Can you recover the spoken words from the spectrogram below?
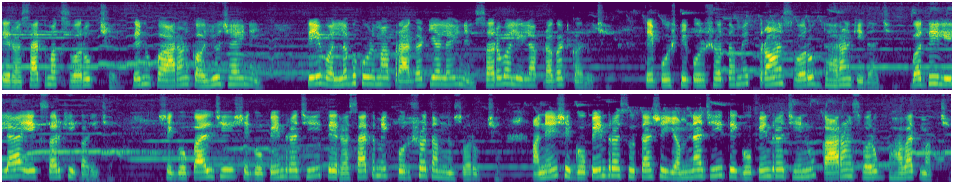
તે રસાત્મક સ્વરૂપ છે. તેનું કારણ કહ્યું જાય નહીં. તે વલ્લભકુળમાં પ્રાગટ્ય લઈને સર્વ લીલા પ્રગટ કરે છે. તે પુષ્ટિ પુરુષોત્તમે ત્રણ સ્વરૂપ ધારણ કીધા છે. બધી લીલા એક સરખી કરી છે. શ્રી ગોપાલજી, શ્રી ગોપેન્દ્રજી, તે રસાત્મિક પુરુષોત્તમનું સ્વરૂપ છે. અને શ્રી ગોપેન્દ્ર સુતા શ્રી યમુનાજી, તે ગોપેન્દ્રજીનું કારણ સ્વરૂપ ભાવાત્મક છે.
